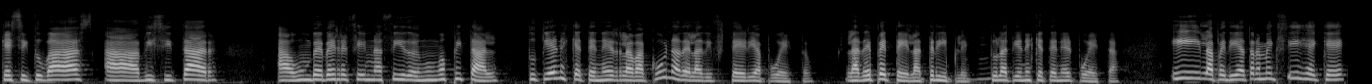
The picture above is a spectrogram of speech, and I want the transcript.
que si tú vas a visitar a un bebé recién nacido en un hospital, tú tienes que tener la vacuna de la difteria puesto. La DPT, la triple, tú la tienes que tener puesta. Y la pediatra me exige que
